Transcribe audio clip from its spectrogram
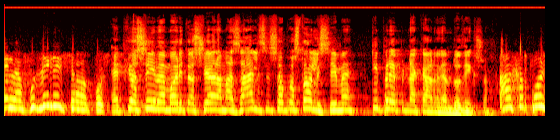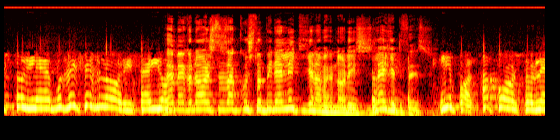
Έλα, αφού δεν είσαι όπω. Ε, ποιος είμαι, Μωρή, τόση ώρα μας άλυσε, Αποστόλης είμαι. Τι πρέπει να κάνω για να το δείξω; Αχ, Απόστολε μου, δεν σε γνώρισα. Αλλιώς- Δεν με γνώρισες να ακούσεις τον πινελίκι για να με γνωρίσεις. Λέγε τι θες. Λοιπόν, Απόστολε,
